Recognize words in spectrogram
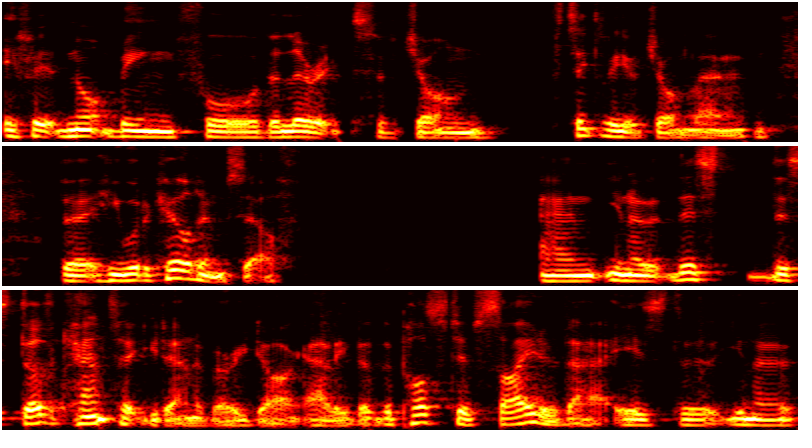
if it had not been for the lyrics of John, particularly of John Lennon, that he would have killed himself. And you know, this this does can take you down a very dark alley. But the positive side of that is that you know,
